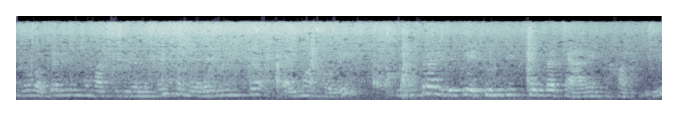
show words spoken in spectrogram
ಈಗ ಒಗ್ಗರಣೆ ಹಾಕಿದ್ರಲ್ಲ ಫ್ರೆಂಡ್ಸ್ ಒಂದು ಎರಡು ನಿಮಿಷ ಫ್ರೈ ಮಾಡ್ಕೊಳ್ಳಿ. ನಂತರ ಇದಕ್ಕೆ ತುರಿದಿಟ್ಕೊಂಡ ಕ್ಯಾರೆಟ್ ಹಾಕಿ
